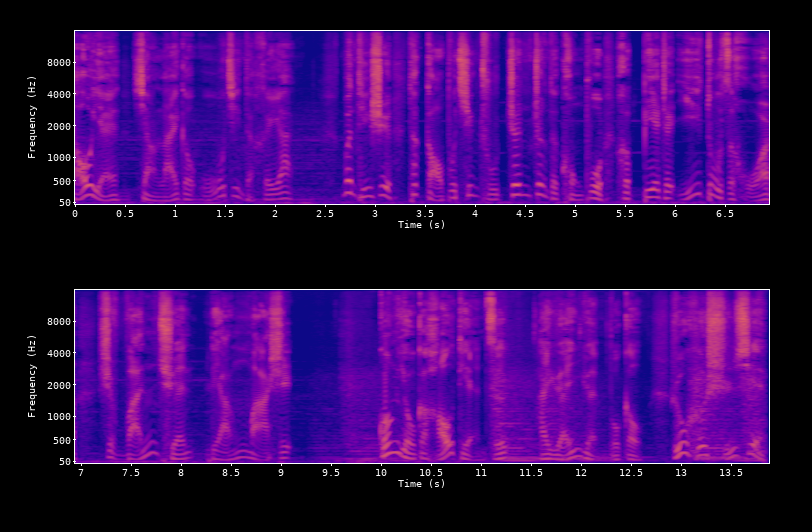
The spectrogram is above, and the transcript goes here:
导演想来个无尽的黑暗。问题是，他搞不清楚真正的恐怖和憋着一肚子火是完全两码事。光有个好点子还远远不够，如何实现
